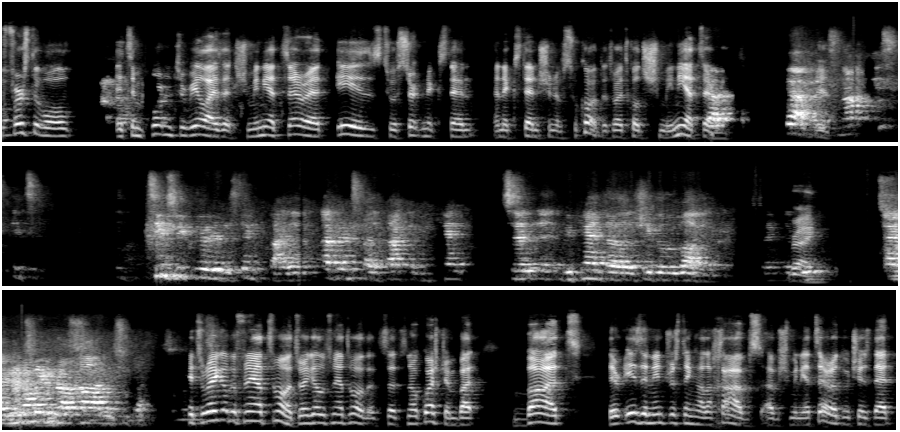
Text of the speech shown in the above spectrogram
first of all, it's important to realize that Shmini Atzeret is, to a certain extent, an extension of Sukkot. That's why it's called Shmini Atzeret. Yeah, yeah but it's not. It's, it's it seems to be clearly distinct by the evidence by the fact that we can't sit, uh, we can't uh, shake the lulav. Right. And we don't make a bracha It's regal b'fnei atzmo. It's regal b'fnei atzmo. That's that's no question. But but there is an interesting halacha of Shmini Atzeret, which is that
